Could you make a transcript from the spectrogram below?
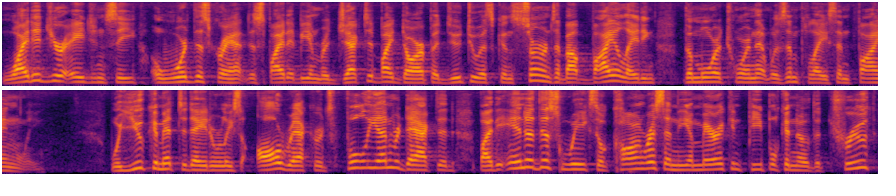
Why did your agency award this grant despite it being rejected by DARPA due to its concerns about violating the moratorium that was in place? And finally, Will you commit today to release all records fully unredacted by the end of this week so Congress and the American people can know the truth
